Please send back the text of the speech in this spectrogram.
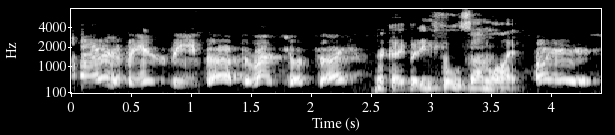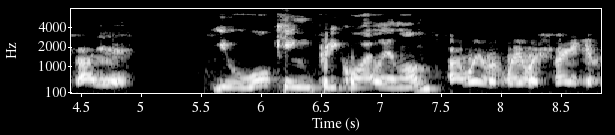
Oh, it'd be, it'd be after lunch, I'd say. Okay, but in full sunlight. Oh, yes, oh, yes. You were walking pretty quietly along. Oh, we were, we were sneaking.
